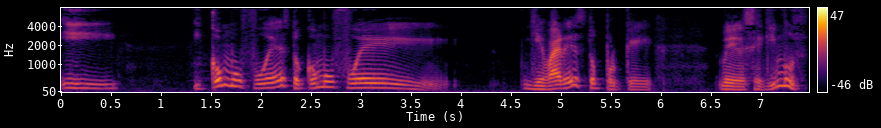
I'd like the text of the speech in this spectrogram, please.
Y, y cómo fue esto, cómo fue llevar esto, porque eh, seguimos,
